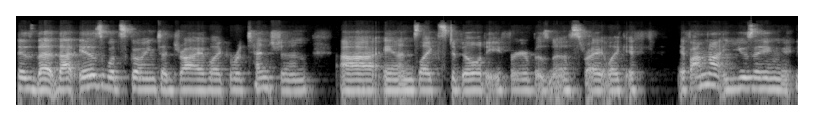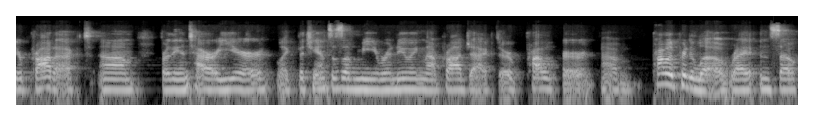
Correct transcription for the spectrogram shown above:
is that that is what's going to drive like retention uh, and like stability for your business, right? Like if if I'm not using your product um, for the entire year, like the chances of me renewing that project are probably um, probably pretty low, right? And so,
